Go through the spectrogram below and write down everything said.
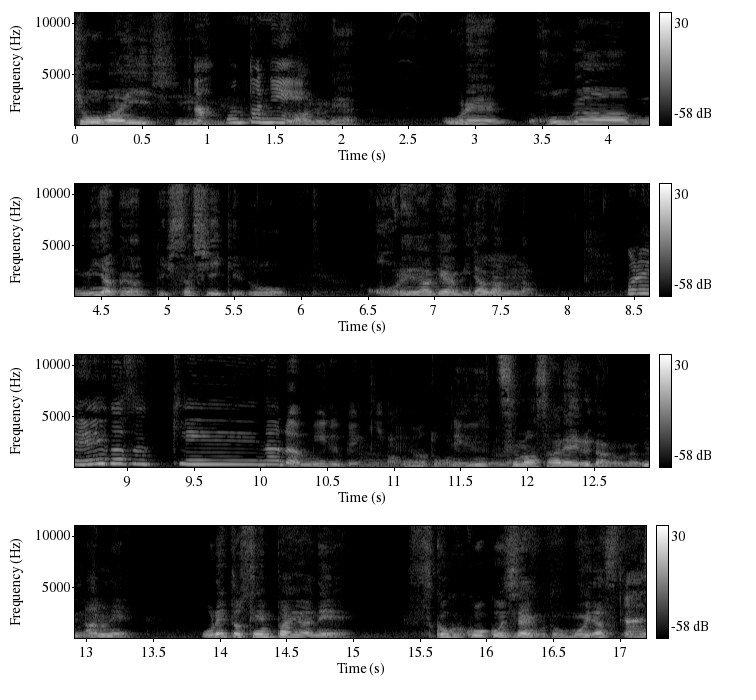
評判いいし。うんあ本当に。あのね俺邦画見なくなって久しいけどこれだけは見たかった、これ映画好きなら見るべきだよっていう、つまされるだろうな、うん。あのね俺と先輩はねすごく高校時代のことを思い出すとあ思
